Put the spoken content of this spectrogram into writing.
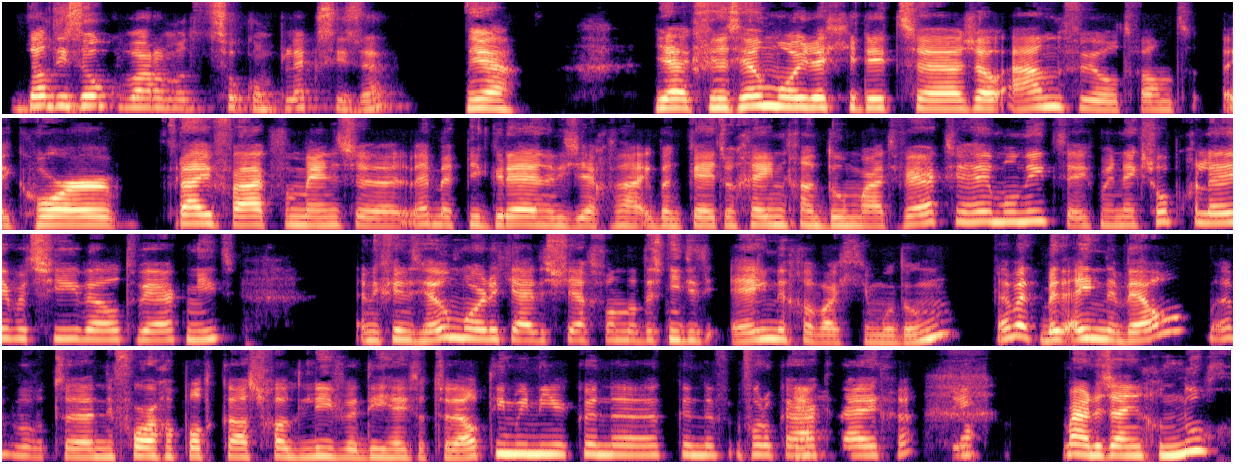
Dat is ook waarom het zo complex is, hè? Ja, ja, ik vind het heel mooi dat je dit uh, zo aanvult. Want ik hoor vrij vaak van mensen met migraine die zeggen van nou, ik ben ketogeen gaan doen, maar het werkt helemaal niet. Het heeft me niks opgeleverd, zie je wel, het werkt niet. En ik vind het heel mooi dat jij dus zegt van dat is niet het enige wat je moet doen. Met, met ene wel. Hè, bijvoorbeeld uh, in de vorige podcast, Groot Lieve, die heeft het wel op die manier kunnen, kunnen voor elkaar krijgen. Ja. Maar er zijn genoeg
